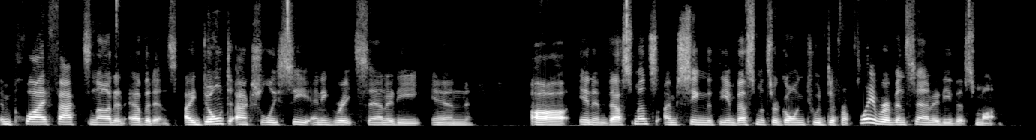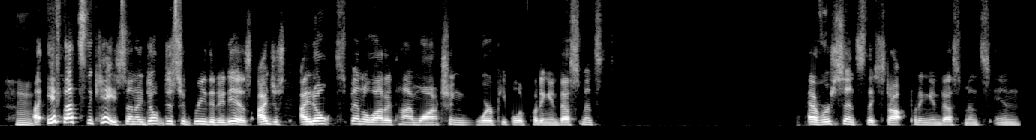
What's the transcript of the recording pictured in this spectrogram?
imply facts, not in evidence. I don't actually see any great sanity in uh, in investments. I'm seeing that the investments are going to a different flavor of insanity this month. Hmm. Uh, if that's the case, and I don't disagree that it is, I just I don't spend a lot of time watching where people are putting investments ever since they stopped putting investments in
